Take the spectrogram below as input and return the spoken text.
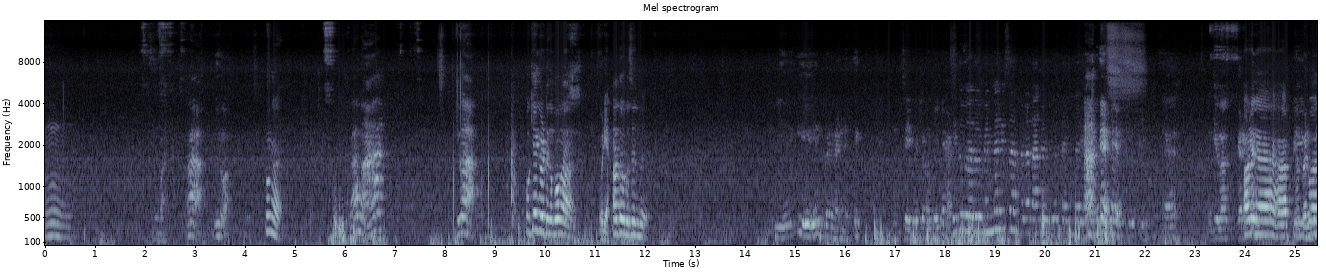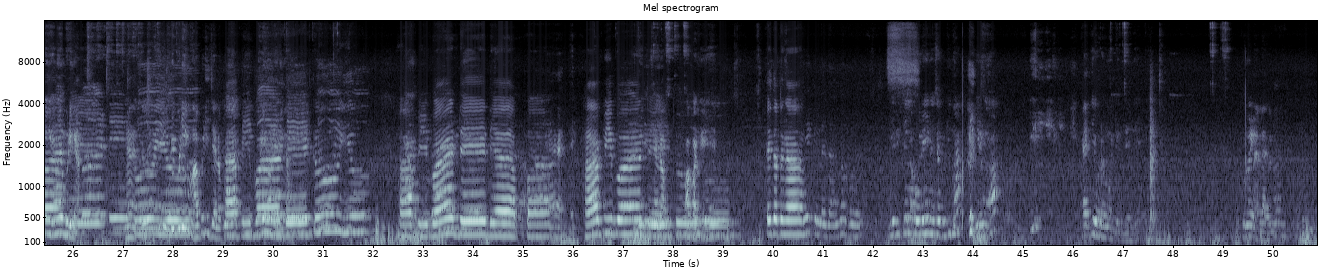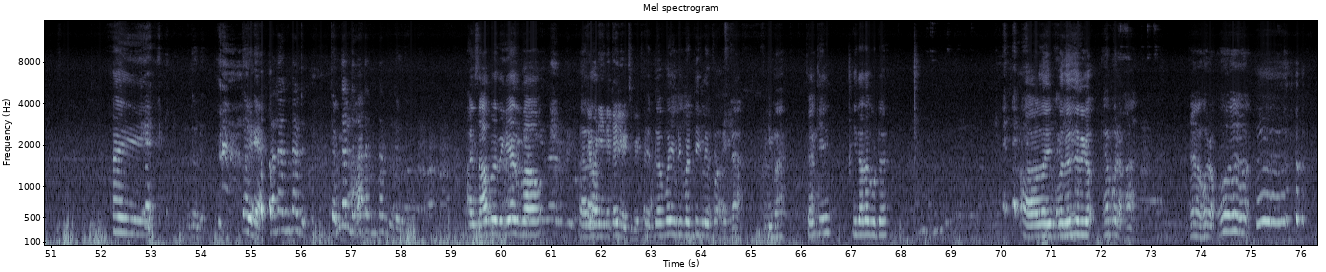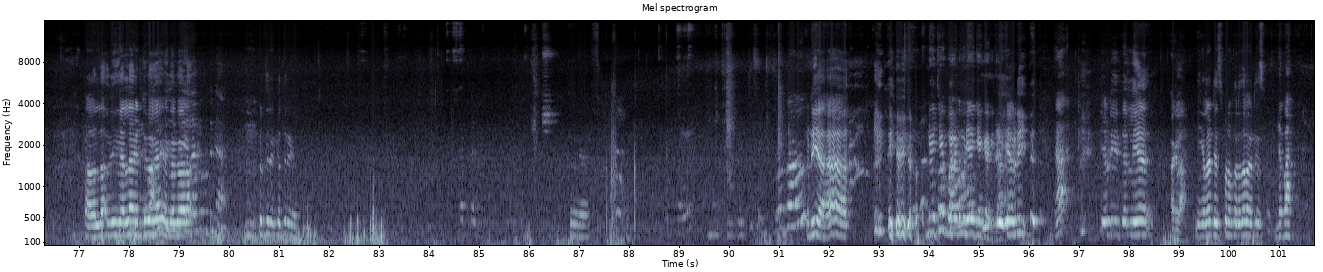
ம் வா வா நீ வா போங்க ஓ கேக் வெட்டுங்க போங்க. ஓடியா. அதோட சேர்ந்து. இது ஒரு மெமரிஸா இருந்தல நாங்க இருக்கிற டைம்ல அப்படி சொல்ல happy birthday to you happy birthday dear அப்பா. Happy birthday to. கை தட்டுங்க. ஒரே நிமிஷம் குட்டிமா கத்தி விட மாட்டேங்குது. நல்லா. ஐ அது சாப்பிட்றதுக்கே அது பாவம் இந்த கையில போய் இப்படி பண்ணிட்டீங்களேப்பா சரிங்களா? கல்கி நீ தாத்தா கூட்டு அவ்வளோதான் இப்போ தெரிஞ்சிருக்கோம் ஓ. அவ்வளோதான் எல்லாம் எடுத்துக்கோங்க எனக்கு வேணாம். கொடுத்துருங்க கொடுத்துருங்க கொடுத்துருங்க அப்படியா? மறக்க முடியாத ஆகுதா? எப்படி? எப்படி தெரியலையே பார்க்கலாம் நீங்களாம் டெஸ்ட் பண்ண போகிறதா டெஸ்ட் இந்தப்பா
